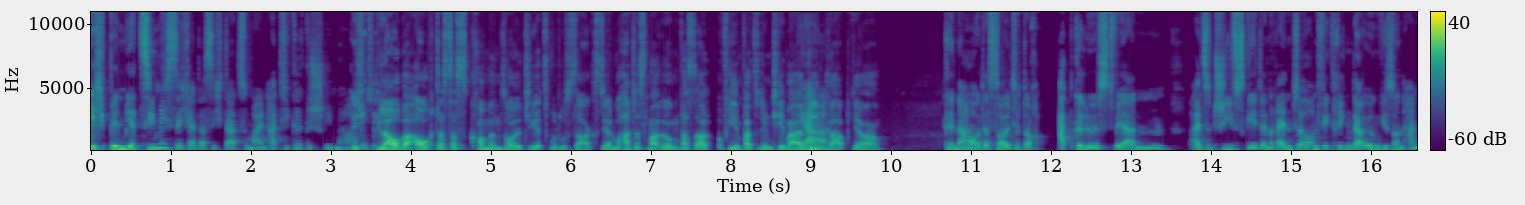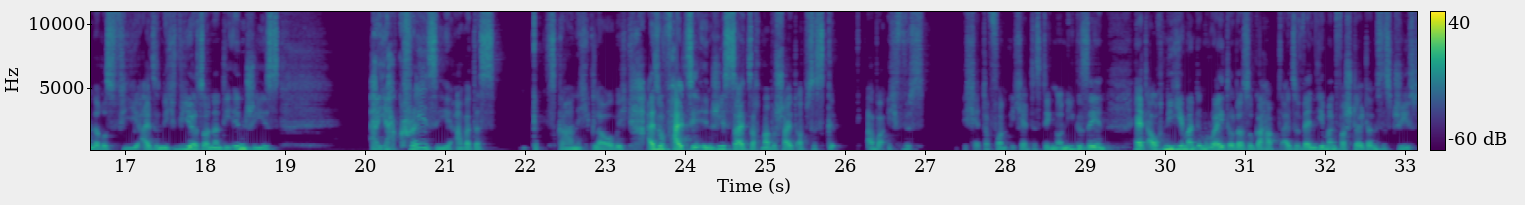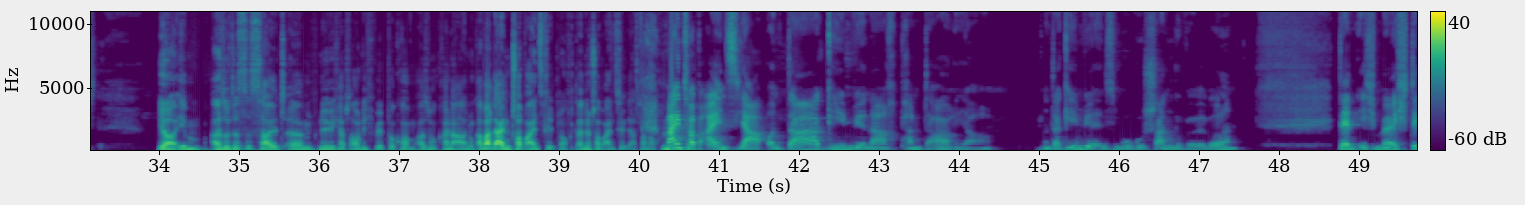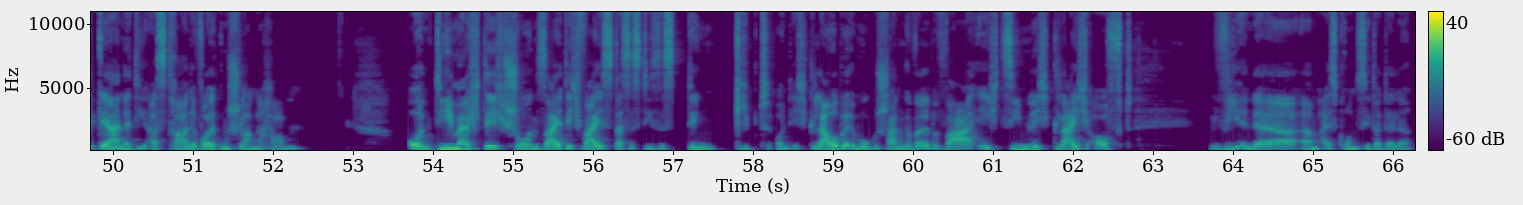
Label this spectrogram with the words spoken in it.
Ich bin mir ziemlich sicher, dass ich dazu mal einen Artikel geschrieben habe. Ich sogar. glaube auch, dass das kommen sollte, jetzt wo du es sagst. Ja, du hattest mal irgendwas da auf jeden Fall zu dem Thema ja. erwähnt gehabt, ja. Genau, das sollte doch abgelöst werden. Also Jeeves geht in Rente und wir kriegen da irgendwie so ein anderes Vieh. Also nicht wir, sondern die Ingies. Ah ja, crazy, aber das gibt's gar nicht, glaube ich. Also falls ihr Ingies seid, sagt mal Bescheid, ob es es gibt. Aber ich wüsste ich hätte von, ich hätte das Ding noch nie gesehen. Hätte auch nie jemand im Raid oder so gehabt. Also wenn jemand was stellt, dann ist es Jeeves. Ja, eben. Also das ist halt, ähm, nee, ich hab's auch nicht mitbekommen, also keine Ahnung. Aber dein Top 1 fehlt noch. Deine Top 1 fehlt erstmal noch. Mein Top 1, ja. Und da gehen wir nach Pandaria. Und da gehen wir ins Mugushan-Gewölbe. Denn ich möchte gerne die astrale Wolkenschlange haben. Und die möchte ich schon, seit ich weiß, dass es dieses Ding gibt. Und ich glaube, im Mogushan-Gewölbe war ich ziemlich gleich oft wie in der ähm, Eiskronen-Zitadelle,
